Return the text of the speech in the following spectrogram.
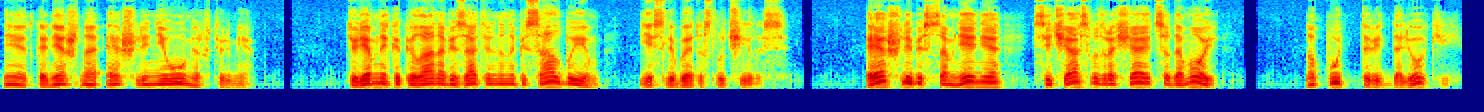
Нет, конечно, Эшли не умер в тюрьме. Тюремный капеллан обязательно написал бы им, если бы это случилось. Эшли, без сомнения, сейчас возвращается домой, но путь-то ведь далекий.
